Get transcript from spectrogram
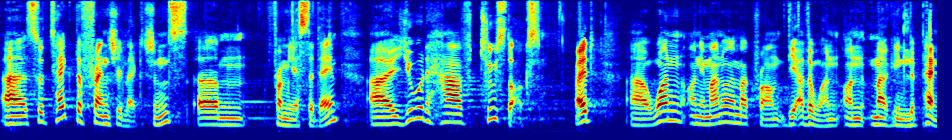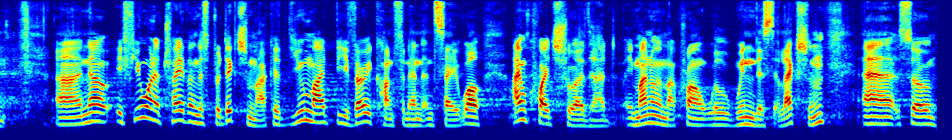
Uh, so, take the French elections um, from yesterday. Uh, you would have two stocks, right? Uh, one on Emmanuel Macron, the other one on Marine Le Pen. Uh, now, if you want to trade on this prediction market, you might be very confident and say, well, I'm quite sure that Emmanuel Macron will win this election. Uh, so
